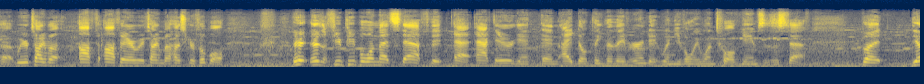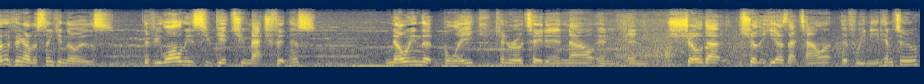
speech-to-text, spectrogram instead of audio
Uh, we were talking about off off air. We were talking about Husker football. There, there's a few people on that staff that uh, act arrogant, and I don't think that they've earned it when you've only won 12 games as a staff. But the other thing I was thinking though is, if Illal needs to get to match fitness, knowing that Blake can rotate in now and, and show that show that he has that talent if we need him to,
